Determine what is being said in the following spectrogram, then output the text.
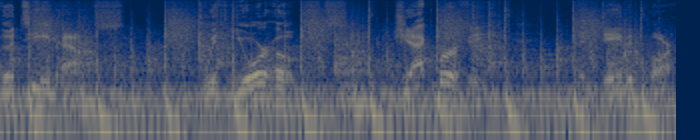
The Team House, with your hosts, Jack Murphy and David Park.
